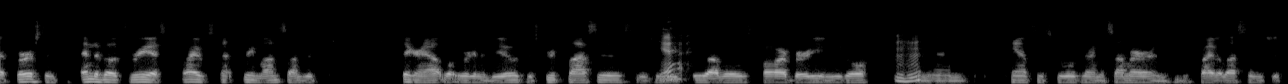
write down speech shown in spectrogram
at first, at end of 03, I probably spent three months on just figuring out what we are going to do. with Just group classes, there's yeah. two levels, par, birdie, and eagle, mm-hmm. and then camps and schools during the summer and just private lessons, just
